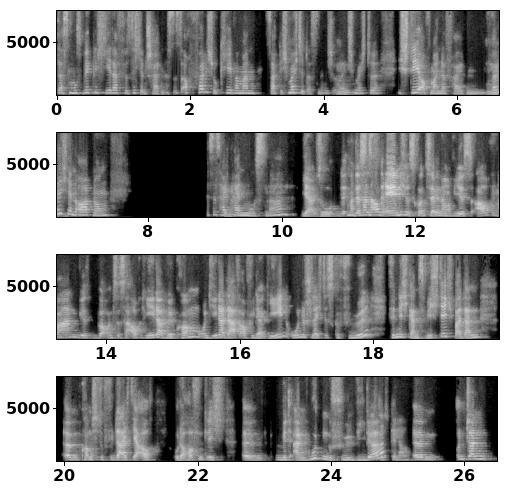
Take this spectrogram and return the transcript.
das muss wirklich jeder für sich entscheiden. Es ist auch völlig okay, wenn man sagt, ich möchte das nicht oder mm. ich mhm. möchte, ich stehe auf meine Falten. Völlig mm. in Ordnung. Es ist halt genau. kein Muss, ne? Ja, so man das ist ein ähnliches Konzept, genau. wie wir es auch genau. fahren. Wir, bei uns ist auch jeder willkommen und jeder darf auch wieder gehen ohne schlechtes Gefühl. Finde ich ganz wichtig, weil dann ähm, kommst du vielleicht ja auch oder hoffentlich ähm, mit einem guten Gefühl wieder. Richtig, genau. Ähm, und dann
